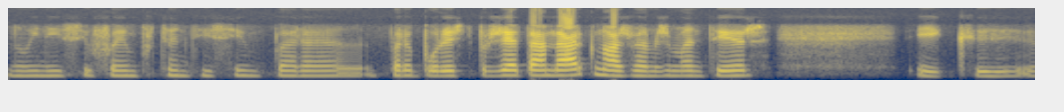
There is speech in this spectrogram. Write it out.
no início foi importantíssimo para, para pôr este projeto a andar, que nós vamos manter e que,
